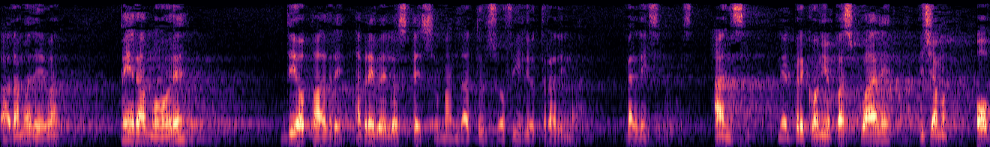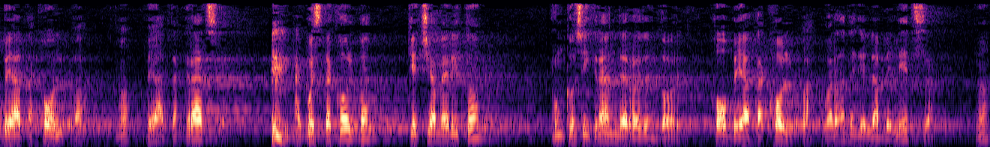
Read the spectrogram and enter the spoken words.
Adamo ed Eva, per amore Dio Padre avrebbe lo stesso mandato il suo figlio tra di noi. Bellissimo questo. Anzi, nel preconio pasquale diciamo, oh beata colpa, no? Beata, grazie a questa colpa che ci ha merito un così grande Redentore. Oh beata colpa, guardate che la bellezza, no?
